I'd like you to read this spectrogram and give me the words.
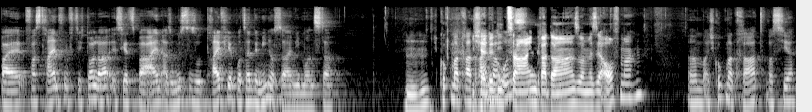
bei fast 53 Dollar, ist jetzt bei ein, also müsste so 3-4% im Minus sein, die Monster. Mhm. Ich gucke mal gerade Ich rein hätte bei die uns. Zahlen gerade da. Sollen wir sie aufmachen? Ähm, ich gucke mal gerade, was hier.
